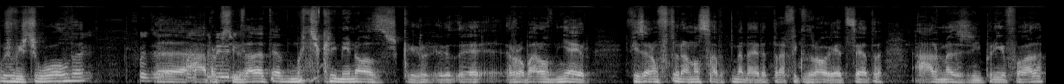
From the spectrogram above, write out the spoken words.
os vistos gold. Foi, foi uh, há a possibilidade até de muitos criminosos que uh, roubaram dinheiro, fizeram fortuna, não sabe de que maneira, tráfico de droga, etc., armas e por aí fora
